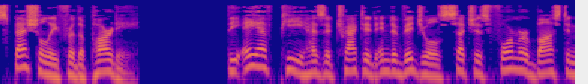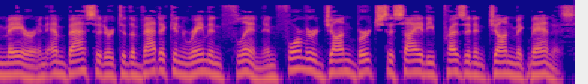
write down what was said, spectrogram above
specially for the party. The AFP has attracted individuals such as former Boston mayor and ambassador to the Vatican Raymond Flynn and former John Birch Society president John McManus.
